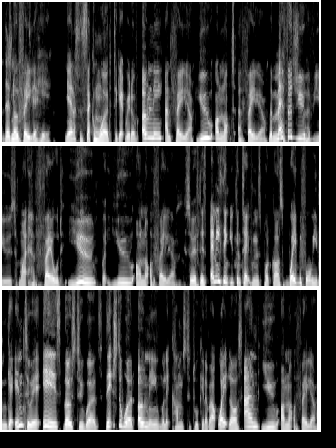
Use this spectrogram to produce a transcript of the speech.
There's no failure here. Yeah, that's the second word to get rid of. Only and failure. You are not a failure. The methods you have used might have failed you, but you are not a failure. So if there's anything you can take from this podcast, way before we even get into it, is those two words. Ditch the word only when it comes to talking about weight loss, and you are not a failure.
